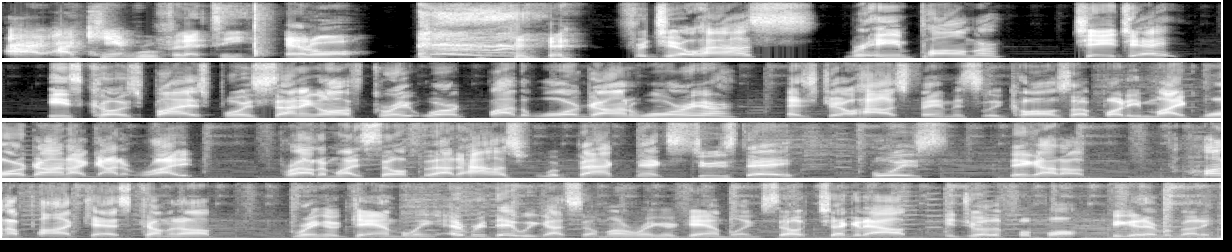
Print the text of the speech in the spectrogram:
I, I can't root for that team at all. For Joe House, Raheem Palmer, JJ, East Coast Bias Boys signing off. Great work by the Wargon Warrior, as Joe House famously calls our buddy Mike Wargon. I got it right. Proud of myself for that house. We're back next Tuesday. Boys, they got a ton of podcasts coming up. Ringer Gambling. Every day we got something on Ringer Gambling. So check it out. Enjoy the football. Be good, everybody.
